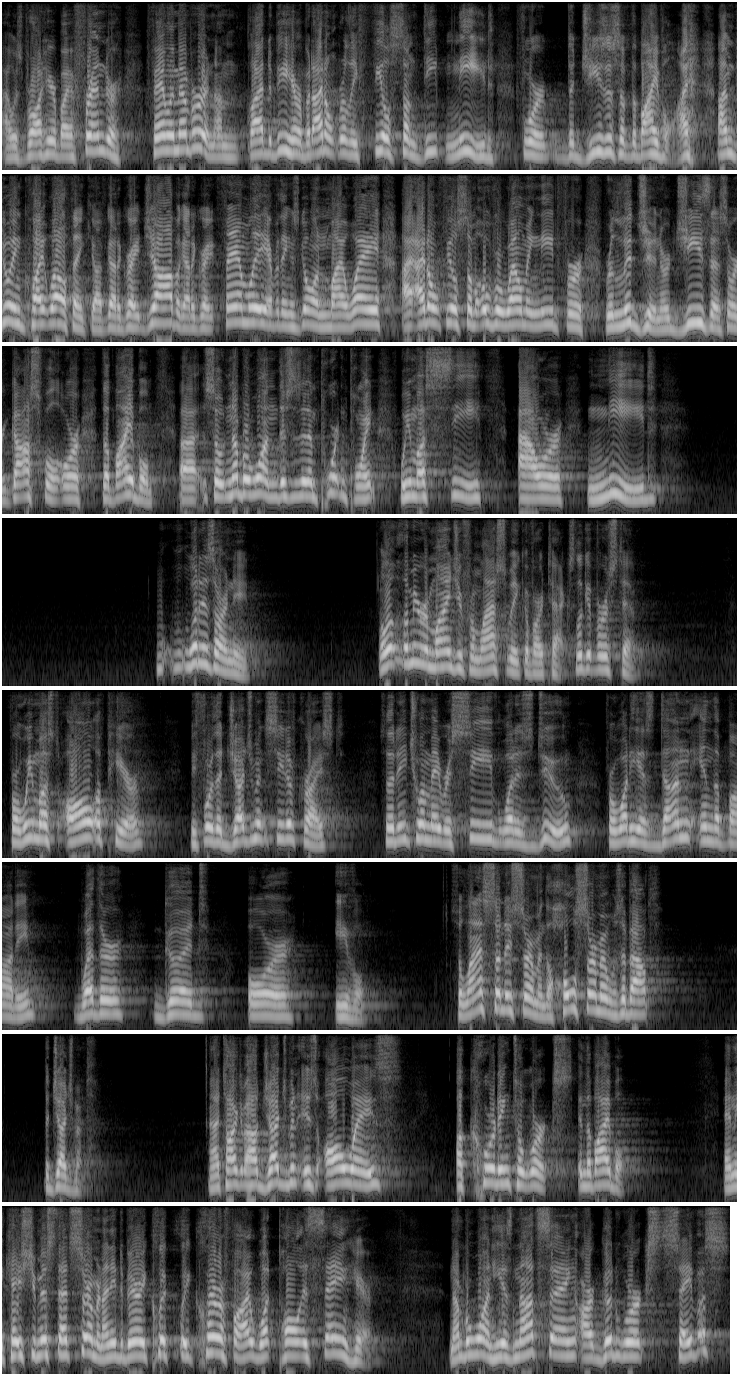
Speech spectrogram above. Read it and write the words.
I was brought here by a friend or family member, and I'm glad to be here, but I don't really feel some deep need for the Jesus of the Bible. I, am doing quite well, thank you. I've got a great job, I've got a great family, everything's going my way. I, I don't feel some overwhelming need for religion or Jesus or gospel or the Bible. Uh, so, number one, this is an important point. We must see our need. What is our need? Well, let me remind you from last week of our text. Look at verse 10. For we must all appear before the judgment seat of Christ, so that each one may receive what is due for what he has done in the body, whether good or evil. So, last Sunday's sermon, the whole sermon was about the judgment. And I talked about how judgment is always according to works in the Bible. And in case you missed that sermon, I need to very quickly clarify what Paul is saying here. Number one, he is not saying our good works save us.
